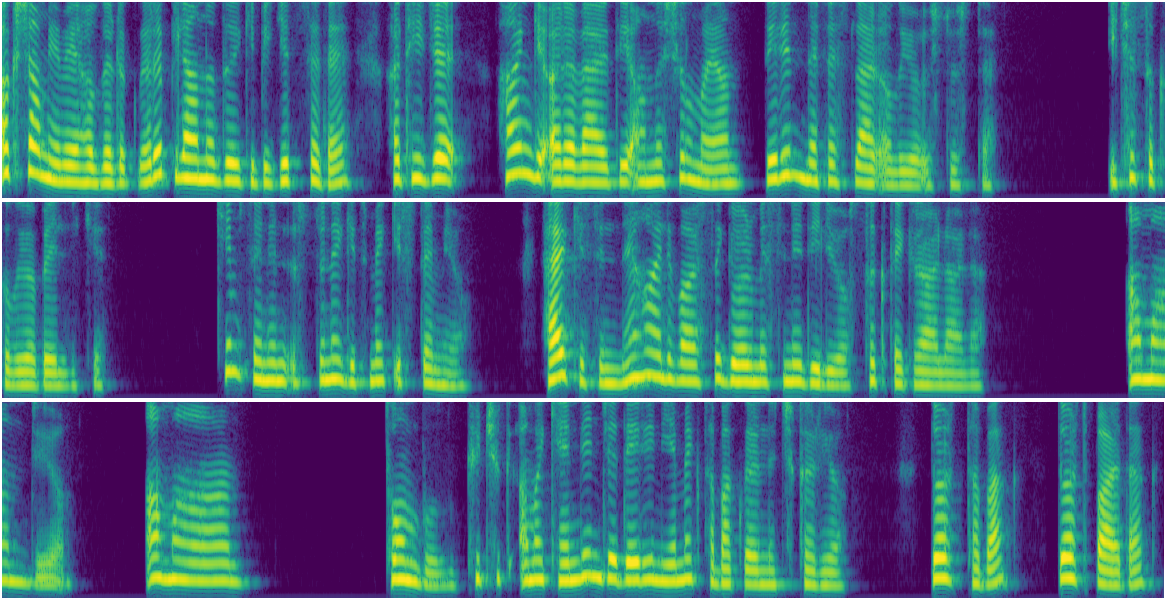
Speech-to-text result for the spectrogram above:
Akşam yemeği hazırlıkları planladığı gibi gitse de Hatice hangi ara verdiği anlaşılmayan derin nefesler alıyor üst üste. İçi sıkılıyor belli ki. Kimsenin üstüne gitmek istemiyor. Herkesin ne hali varsa görmesini diliyor sık tekrarlarla. Aman diyor. Aman. Tombul, küçük ama kendince derin yemek tabaklarını çıkarıyor. Dört tabak, dört bardak,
